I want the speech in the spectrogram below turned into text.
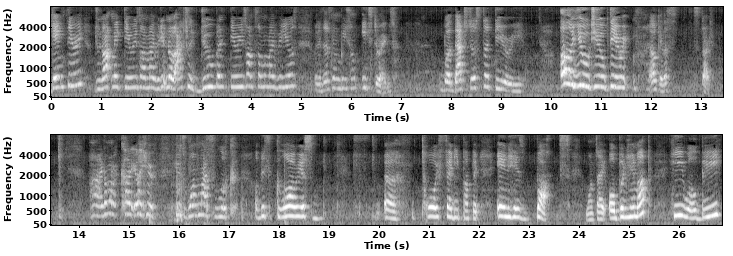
Game theory, do not make theories on my video. No, actually do make theories on some of my videos because there's going to be some Easter eggs. But that's just a theory. A YouTube theory. Okay, let's start. Ah, I don't want to cut it right here. Here's one last look of this glorious uh, toy Freddy puppet in his box. Once I open him up, he will be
